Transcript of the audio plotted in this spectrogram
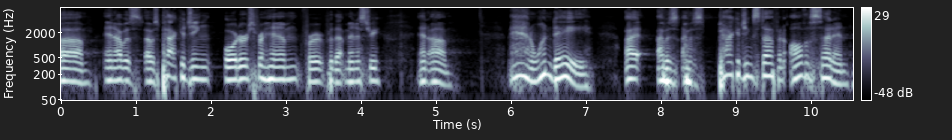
um, and I was I was packaging orders for him for for that ministry, and um, man, one day I I was I was packaging stuff, and all of a sudden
